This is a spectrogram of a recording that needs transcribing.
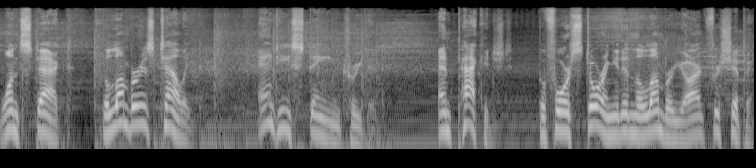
Once stacked, the lumber is tallied, anti-stain treated, and packaged before storing it in the lumber yard for shipping.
